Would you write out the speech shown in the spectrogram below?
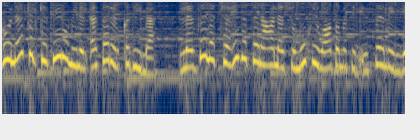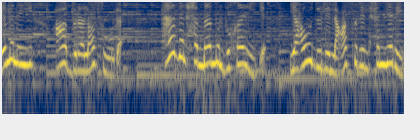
هناك الكثير من الآثار القديمة لا زالت شاهدة على شموخ وعظمة الإنسان اليمني عبر العصور. هذا الحمام البخاري يعود للعصر الحميري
